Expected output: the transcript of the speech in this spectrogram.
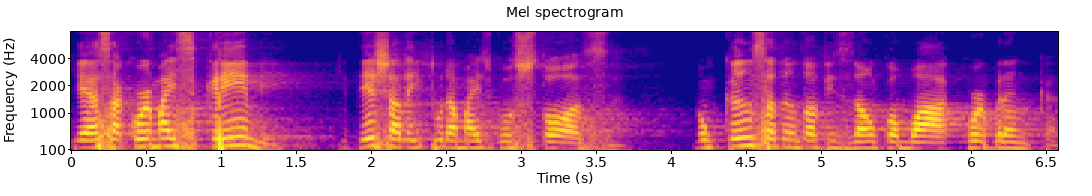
que é essa cor mais creme, que deixa a leitura mais gostosa. Não cansa dando a visão como a cor branca.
